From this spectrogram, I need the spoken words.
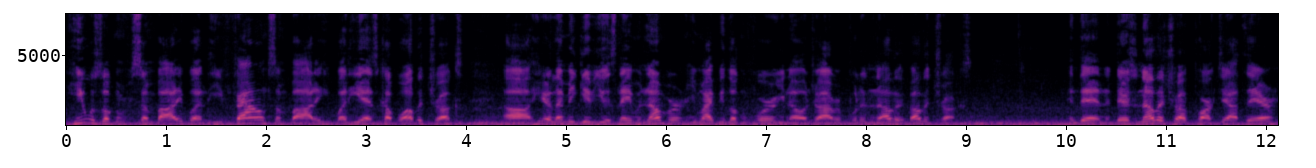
he was looking for somebody, but he found somebody, but he has a couple other trucks. Uh, here, let me give you his name and number. You might be looking for, you know, a driver put in other other trucks. And then there's another truck parked out there.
